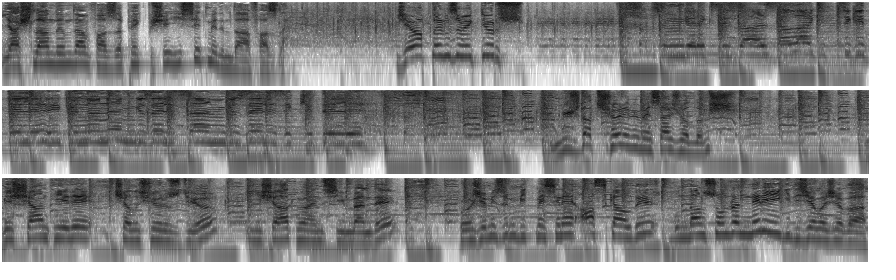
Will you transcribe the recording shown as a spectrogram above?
Yaşlandığımdan fazla pek bir şey hissetmedim daha fazla. Cevaplarınızı bekliyoruz. Tüm gereksiz arızalar gitti gideli Günün en güzeli sen güzeliz iki deli Müjdat şöyle bir mesaj yollamış. Bir şantiyede çalışıyoruz diyor. İnşaat mühendisiyim ben de. Projemizin bitmesine az kaldı. Bundan sonra nereye gideceğim acaba?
